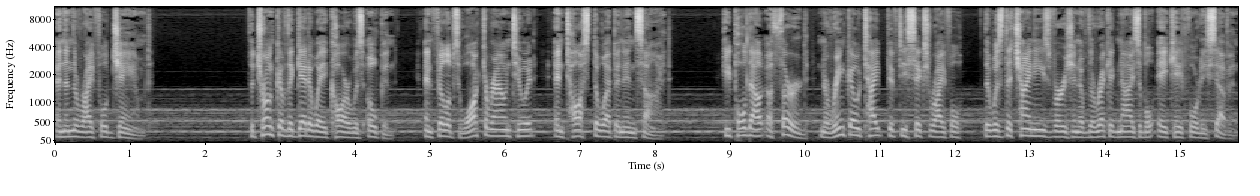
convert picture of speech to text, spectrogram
and then the rifle jammed. The trunk of the getaway car was open, and Phillips walked around to it and tossed the weapon inside. He pulled out a third Norinco Type 56 rifle that was the Chinese version of the recognizable AK 47.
